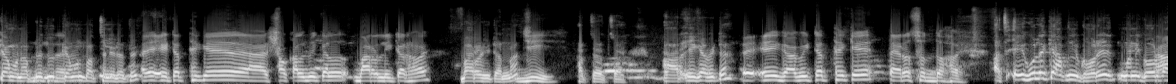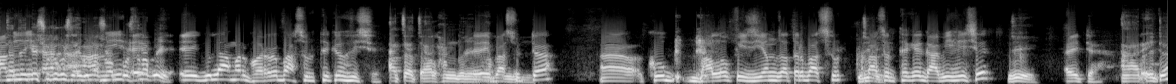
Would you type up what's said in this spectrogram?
কেমন? আপনি দুধ কেমন পাচ্ছেন এটাতে? এটার থেকে সকাল বিকাল বারো লিটার হয়। বারো লিটার না? জি। আচ্ছা আচ্ছা। আর এই গাবিটা এই গাবিটার থেকে তেরো চোদ্দ হয়। আচ্ছা এগুলো কি আপনি ঘরের মানে ঘর বাচ্চা থেকে শুরু করছেন এগুলো সব করছেন আপনি? এইগুলা আমার ঘরের বাছুর থেকে হয়েছে। আচ্ছা আচ্ছা আলহামদুলিল্লাহ এই বাছুরটা খুব ভালো পিজিএম জাতের বাছুর। বাছুর থেকে গাবি হয়েছে। জি। এইটা। আর এটা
